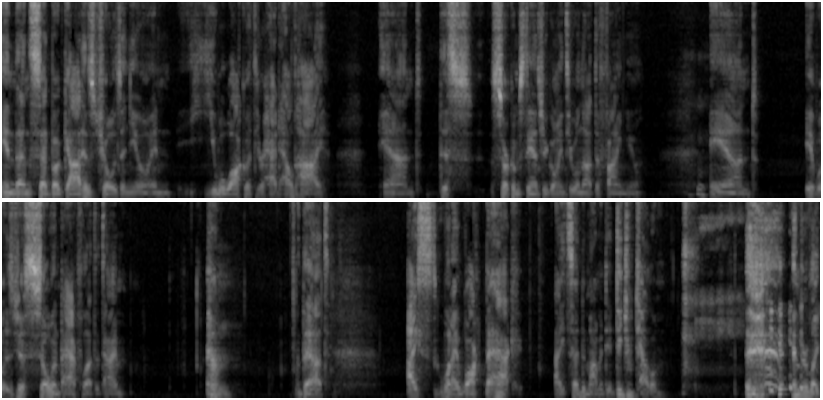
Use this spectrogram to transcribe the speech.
And then said, But God has chosen you and you will walk with your head held high, and this circumstance you're going through will not define you hmm. and it was just so impactful at the time that I when I walked back, I said to mom and dad, "Did you tell him?" and they're like,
